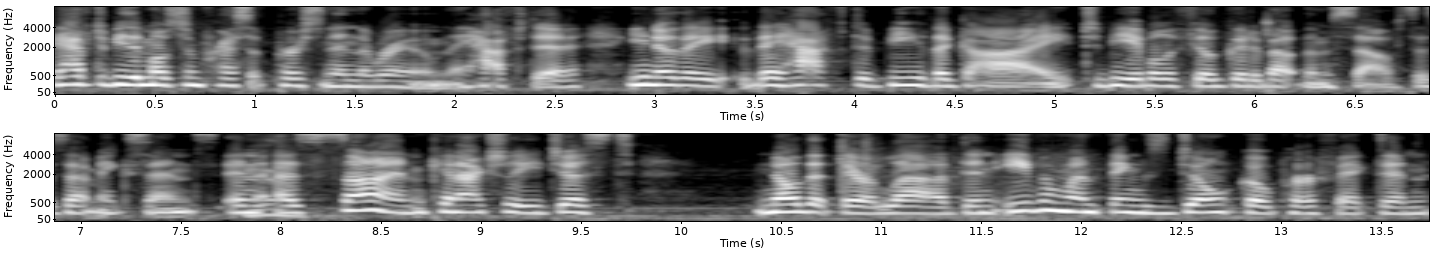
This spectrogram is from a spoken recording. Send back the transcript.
they have to be the most impressive person in the room. They have to, you know, they, they have to be the guy to be able to feel good about themselves. Does that make sense? And Yeah. a son can actually just know that they're loved. And even when things don't go perfect, and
